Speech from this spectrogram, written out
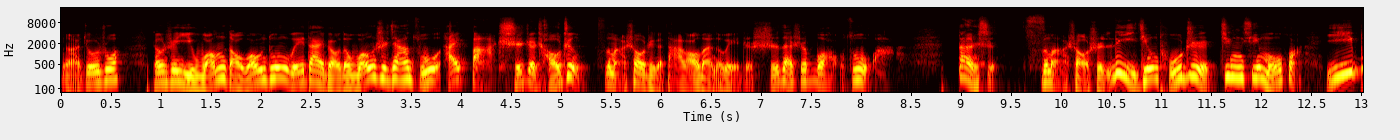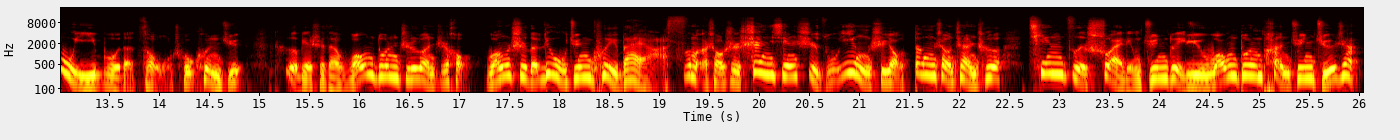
啊，就是说当时以王导、王敦为代表的王氏家族还把持着朝政，司马绍这个大老板的位置实在是不好做啊。但是。司马绍是励精图治、精心谋划，一步一步的走出困局。特别是在王敦之乱之后，王氏的六军溃败啊，司马绍是身先士卒，硬是要登上战车，亲自率领军队与王敦叛军决战。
